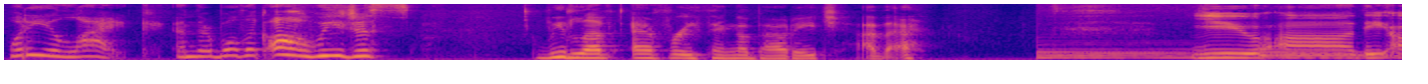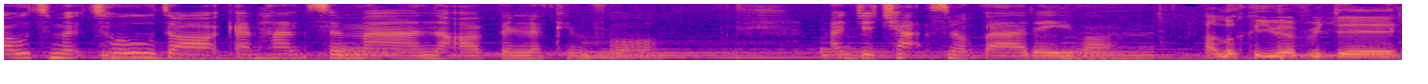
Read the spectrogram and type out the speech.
"What do you like?" And they're both like, "Oh, we just we love everything about each other." You are the ultimate tall, dark, and handsome man that I've been looking for. And your chat's not bad either. I look at you every day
